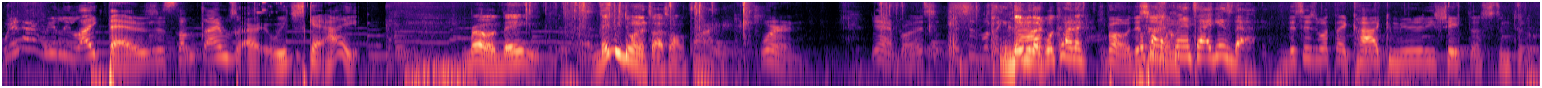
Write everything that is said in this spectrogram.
We're not really like that. It's just sometimes uh, we just get hype. Bro, they they be doing it to us all the time. Word. Yeah, bro. This is this is what the They be COD like, what kind of bro. This what kind of clan tag is that? this is what the COD community shaped us into.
